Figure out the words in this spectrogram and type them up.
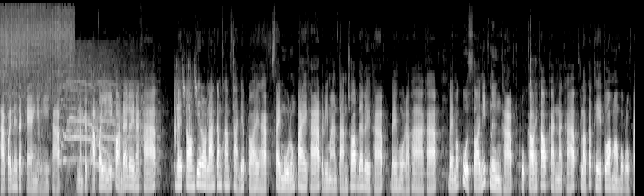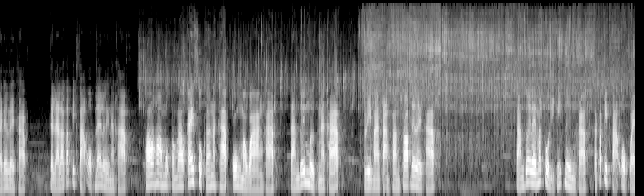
พักไว้ในตะแกรงอย่างนี้ครับนำไปพักไว้อย่างนี้ก่อนได้เลยนะครับ ใบตองที่เราล้างทำความสะอาดเรียบร้อยครับ ใส่หมูลงไปครับ ปริมาณตามชอบได้เลยครับ ใบโหระพาครับ ใบมะกรูดซอยนิดนึงครับ คลุกเคล้าให้เข้ากันนะครับ เราก็เทตัวห่อหมกลงไปได้เลยครับ เสร็จแล้วเราก็ปิดฝาอบได้เลยนะครับ พอห่อหมกของเราใกล้สุกแล้วนะครับ กุ้งมาวางครับ ตามด้วยหมึกนะครับ ปริมาณตามความชอบได้เลยครับ ตามด้วยใบมะกรูดอีกนิดนึงครับ แล้วก็ปิดฝาอบไว้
